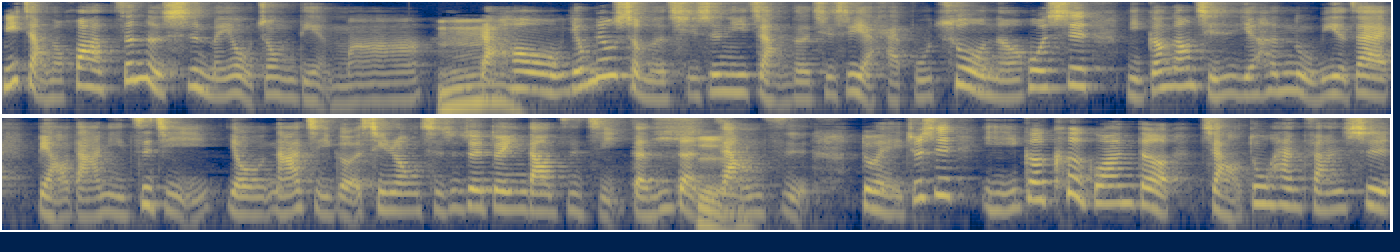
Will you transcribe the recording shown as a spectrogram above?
你讲的话真的是没有重点吗？嗯，然后有没有什么其实你讲的其实也还不错呢？或是你刚刚其实也很努力的在表达你自己有哪几个形容词是最对应到自己等等这样子？对，就是以一个客观的角度和方式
